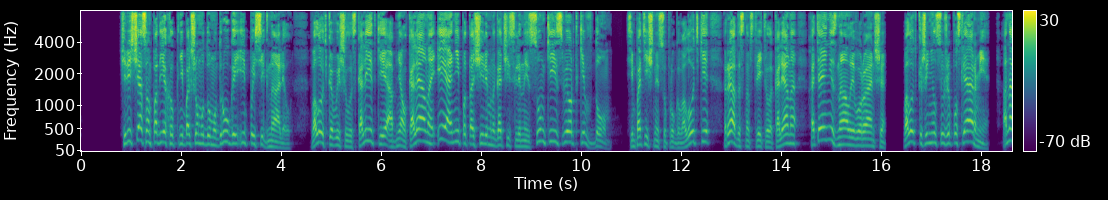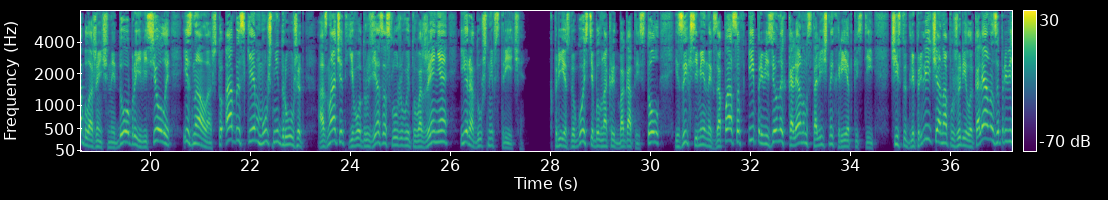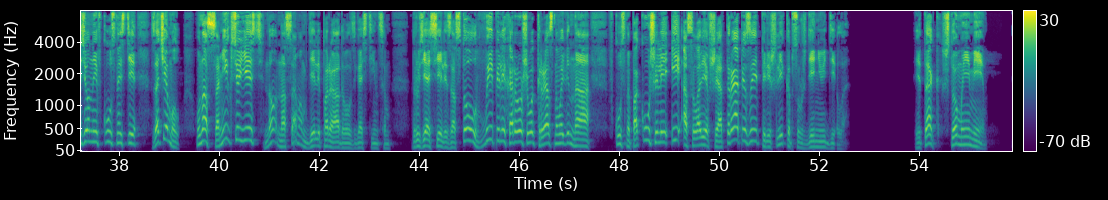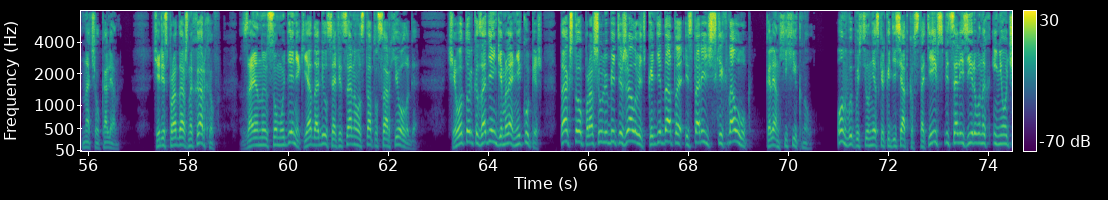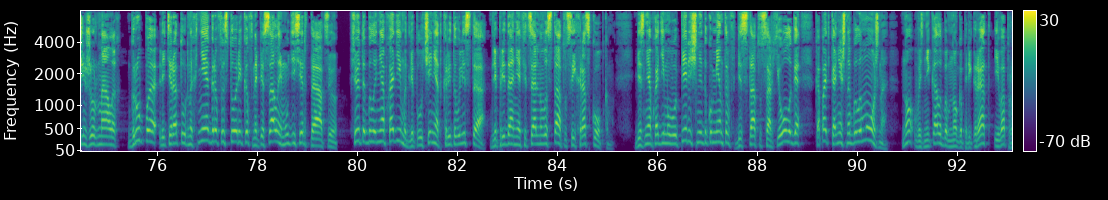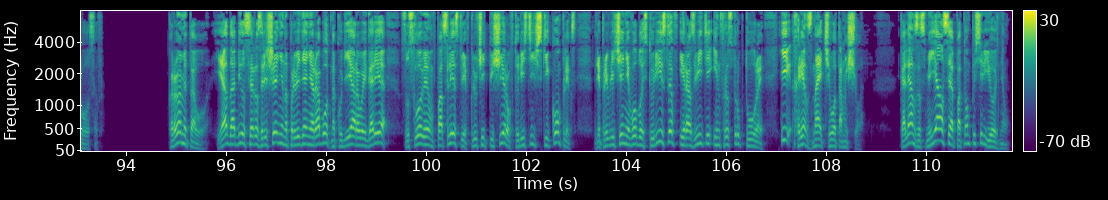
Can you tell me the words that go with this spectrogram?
Через час он подъехал к небольшому дому друга и посигналил — Володька вышел из калитки, обнял Коляна, и они потащили многочисленные сумки и свертки в дом. Симпатичная супруга Володьки радостно встретила Коляна, хотя и не знала его раньше. Володька женился уже после армии. Она была женщиной доброй и веселой и знала, что абы с кем муж не дружит, а значит, его друзья заслуживают уважения и радушной встречи. К приезду гостя был накрыт богатый стол из их семейных запасов и привезенных Колянам столичных редкостей. Чисто для приличия она пожурила Коляна за привезенные вкусности. Зачем, мол, у нас самих все есть, но на самом деле порадовалась гостинцам. Друзья сели за стол, выпили хорошего красного вина, вкусно покушали и, осоловевшие от трапезы, перешли к обсуждению дела. «Итак, что мы имеем?» — начал Колян. Через продажных архов за иную сумму денег я добился официального статуса археолога. Чего только за деньги, мля, не купишь. Так что прошу любить и жаловать кандидата исторических наук. Колян хихикнул. Он выпустил несколько десятков статей в специализированных и не очень журналах. Группа литературных негров-историков написала ему диссертацию. Все это было необходимо для получения открытого листа, для придания официального статуса их раскопкам. Без необходимого перечня документов, без статуса археолога копать, конечно, было можно, но возникало бы много преград и вопросов. Кроме того, я добился разрешения на проведение работ на Кудьяровой горе с условием впоследствии включить пещеру в туристический комплекс для привлечения в область туристов и развития инфраструктуры, и хрен знает чего там еще. Колян засмеялся, а потом посерьезнел.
